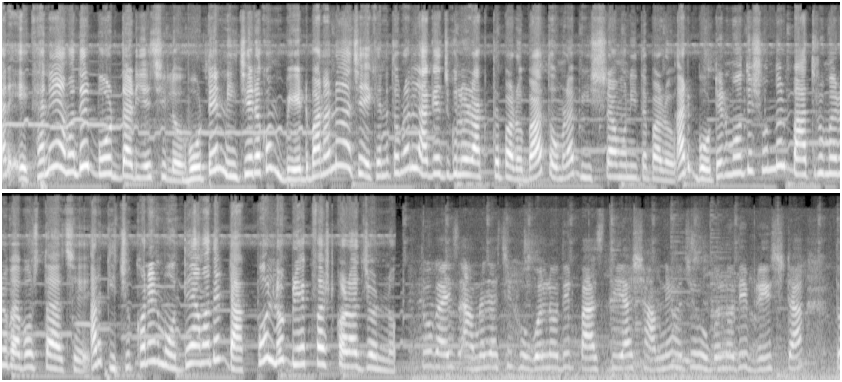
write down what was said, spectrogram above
আর এখানেই আমাদের বোট দাঁড়িয়েছিল। বোটের নিচে এরকম বেড বানানো আছে, এখানে তোমরা লাগেজগুলো রাখতে পারো বা তোমরা বিশ্রামও নিতে পারো। আর বোটের মধ্যে সুন্দর বাথরুমেরও ব্যবস্থা আছে। আর কিছুক্ষণের মধ্যে আমাদের ডাক পড়ল ব্রেকফাস্ট করার জন্য। তো গাইজ আমরা যাচ্ছি হুগল নদীর পাশ দিয়ে, আর সামনে হচ্ছে হুগল নদীর ব্রিজটা তো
